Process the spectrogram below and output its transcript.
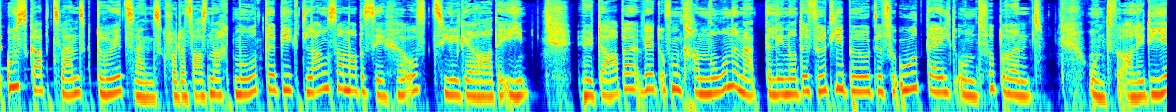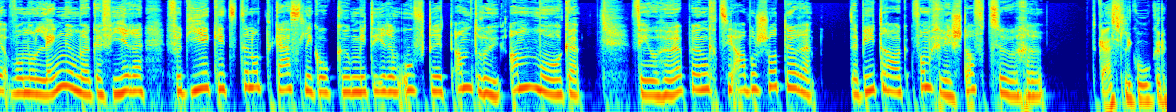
Die Ausgabe 2023 von der Fasnacht Mote biegt langsam aber sicher auf die Zielgerade ein. Heute Abend wird auf dem Kanonenmetteli noch der Viertelbürger verurteilt und verbrannt. Und für alle die, die noch länger mögen feiern, für die gibt es dann noch die Gässli-Gucker mit ihrem Auftritt am 3 am Morgen. Viele Höhepunkte sind aber schon durch. Der Beitrag von Christoph Zürcher. Gässli-Guger,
